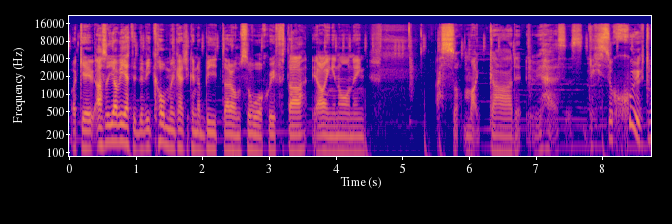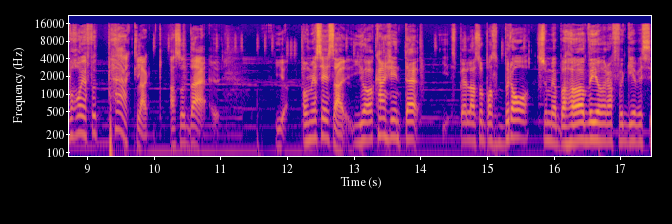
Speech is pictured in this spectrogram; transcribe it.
Okej, okay, alltså jag vet inte, vi kommer kanske kunna byta dem så, skifta, jag har ingen aning. Alltså, my god. Det är så sjukt, vad har jag för packlack? Alltså där... Ja, om jag säger så här, jag kanske inte spelar så pass bra som jag behöver göra för GVC,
